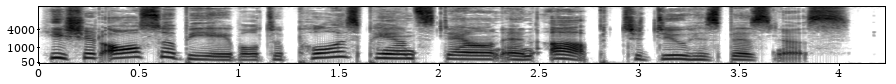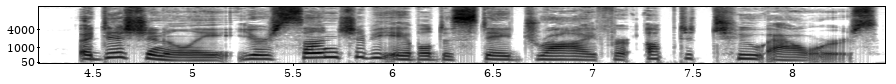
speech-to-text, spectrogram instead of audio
He should also be able to pull his pants down and up to do his business. Additionally, your son should be able to stay dry for up to two hours,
